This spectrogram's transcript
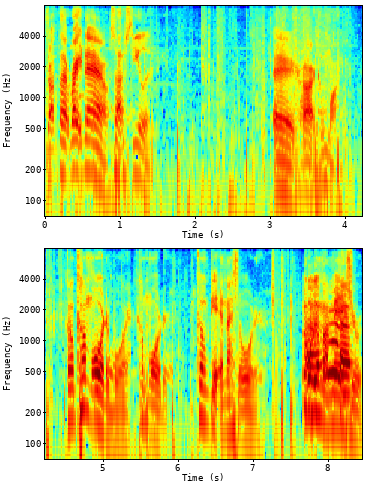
Drop that right now. Stop stealing. Hey, all right, come on. Come, come order, boy. Come order. Come get a nice order. Look at my manager.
